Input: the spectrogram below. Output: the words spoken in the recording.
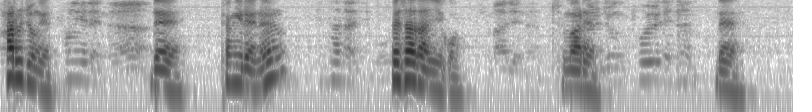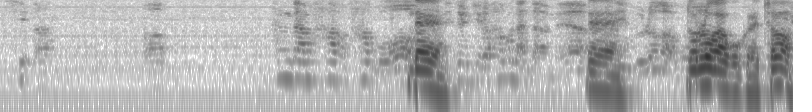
하루 종일. 평일에는 네, 평일에는 회사 다니고 회사 다니고 주말에는 주말에 토요일에는 네, 시, 아, 어, 상담하고 네. 네. 놀러 가고 놀러 가고 그렇죠.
